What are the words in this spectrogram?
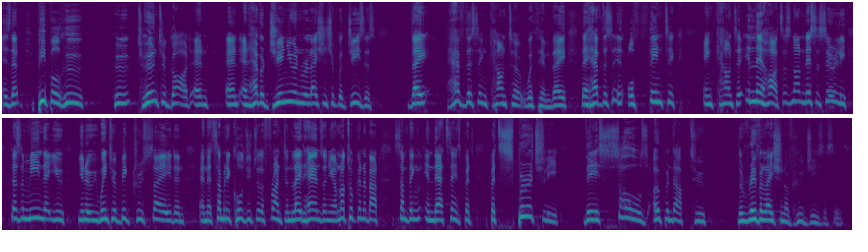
is that people who who turn to God and and and have a genuine relationship with Jesus, they have this encounter with him. They they have this authentic encounter in their hearts. It's not necessarily doesn't mean that you you know you went to a big crusade and and that somebody called you to the front and laid hands on you. I'm not talking about something in that sense, but but spiritually their souls opened up to the revelation of who Jesus is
